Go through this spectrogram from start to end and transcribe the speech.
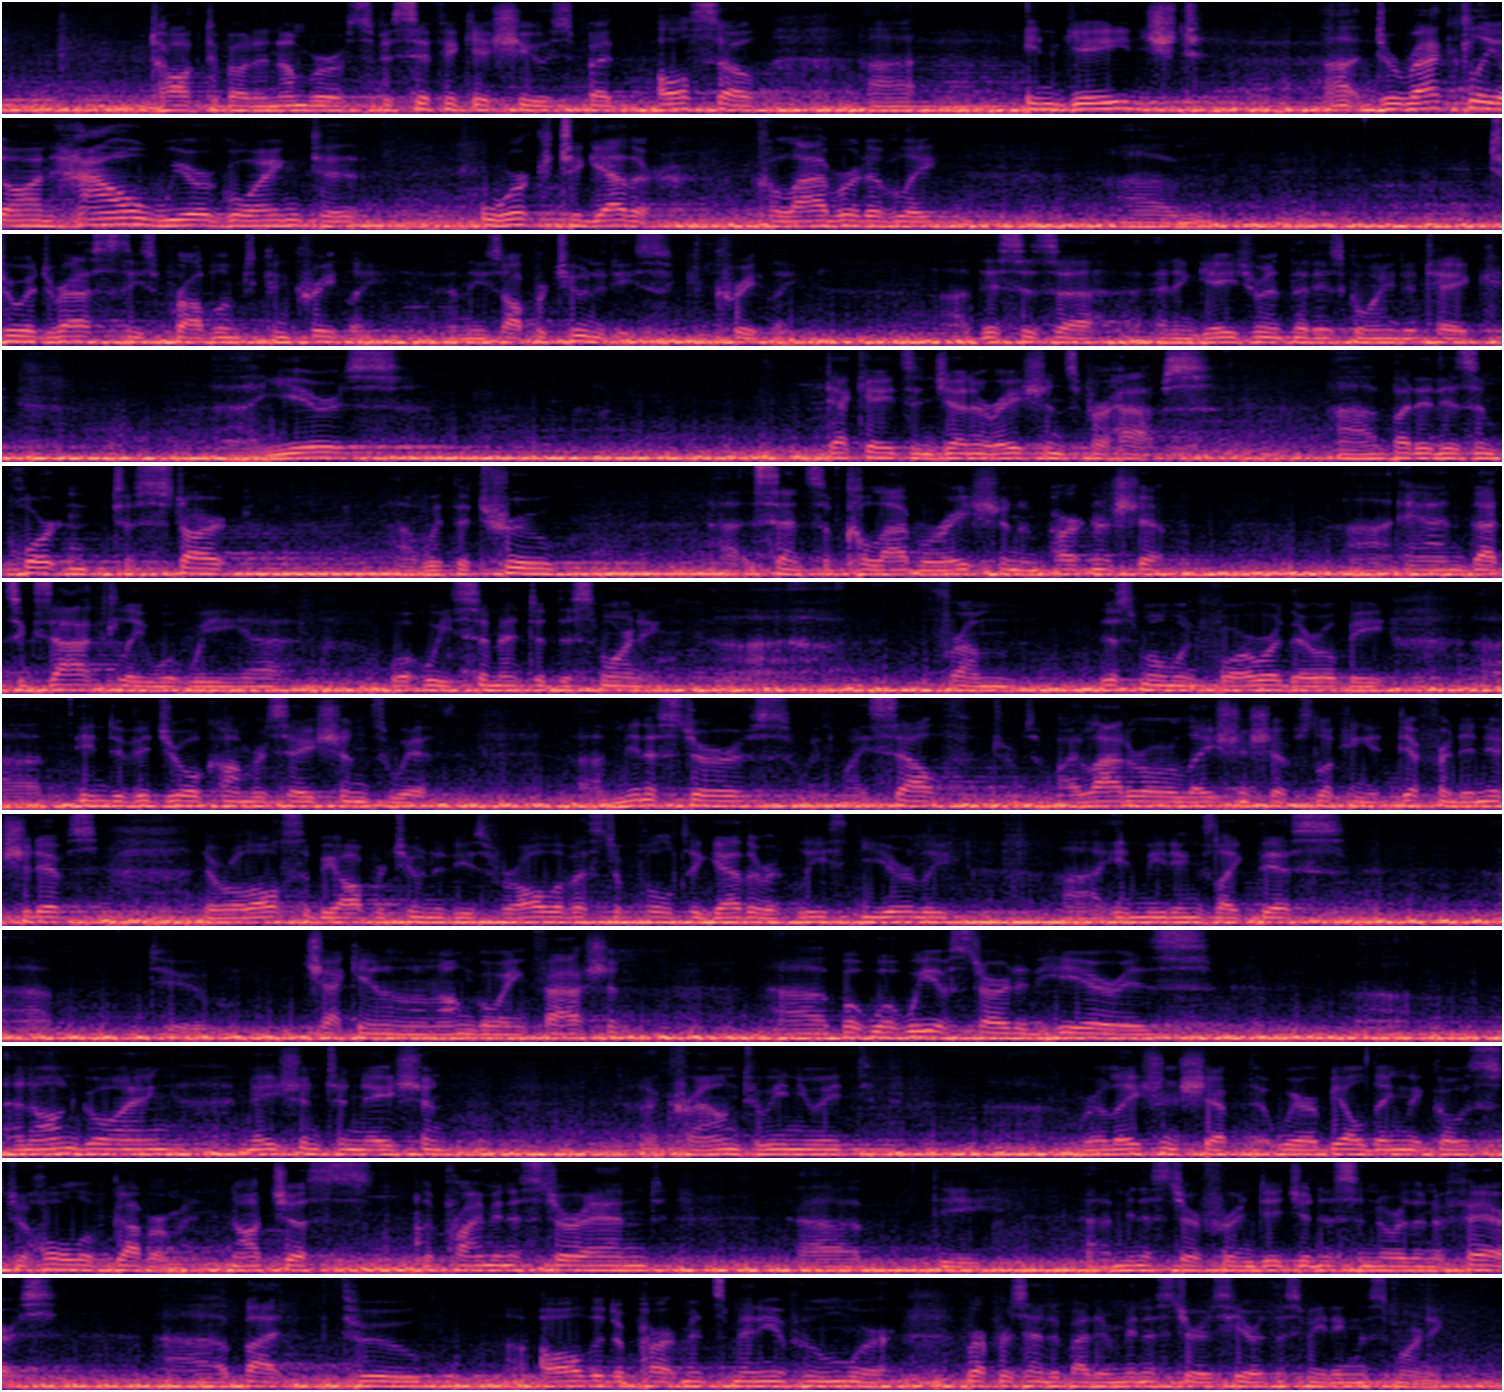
talked about a number of specific issues, but also uh, engaged uh, directly on how we are going to work together collaboratively to address these problems concretely and these opportunities concretely. Uh, this is a, an engagement that is going to take uh, years, decades and generations perhaps, Uh, but it is important to start uh, with a true uh, sense of collaboration and partnership, Uh, and that's exactly what we, what we cemented this morning. From this moment forward, there will be uh, individual conversations with uh, ministers, with myself, in terms of bilateral relationships, looking at different initiatives. There will also be opportunities for all of us to pull together at least yearly uh, in meetings like this uh, to check in on an ongoing fashion. Uh, But what we have started here is uh, an ongoing nation-to-nation, uh, Crown to Inuit relationship that we're building that goes to whole of government, not just the Prime Minister and uh, the uh, Minister for Indigenous and Northern Affairs, uh, but through all the departments, many of whom were represented by their ministers here at this meeting this morning.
